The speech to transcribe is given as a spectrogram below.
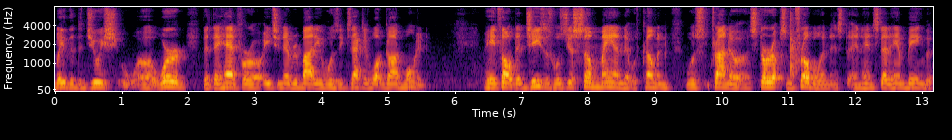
believe that the Jewish uh, word that they had for each and everybody was exactly what God wanted. He thought that Jesus was just some man that was coming, was trying to stir up some trouble, and, and instead of him being the,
